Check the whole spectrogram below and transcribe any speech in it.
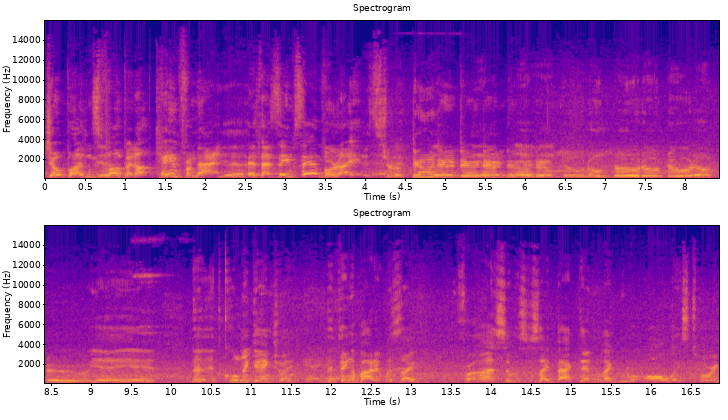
Joe Budden's Yeah. Pump It Up came from that. Yeah. It's that same sample, right? it's true. Doo doo doo Yeah, doo doo yeah, do, do, do, do, do, do. Yeah, yeah. The it's Kool and the Gang joint. The thing about it was like, for us, it was just like back then, like we were always touring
